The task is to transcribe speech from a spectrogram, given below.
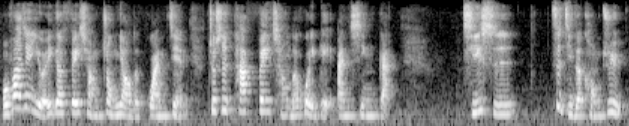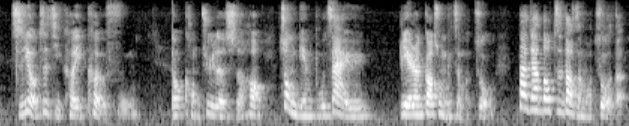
我发现有一个非常重要的关键，就是他非常的会给安心感。其实自己的恐惧只有自己可以克服。有恐惧的时候，重点不在于别人告诉你怎么做。大家都知道怎么做的，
